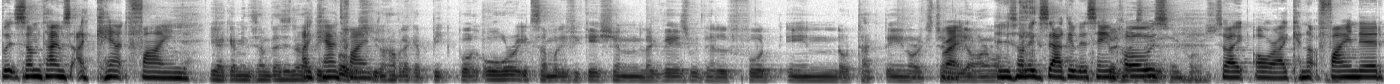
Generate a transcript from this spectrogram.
But sometimes I can't find Yeah, I mean, sometimes it's not a I big can't pose. find- You don't have like a big pose, or it's a modification like this with the foot in or tucked in or extend right the arm. and it's not exactly the same not exactly the pose same pose. so i or i cannot find it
